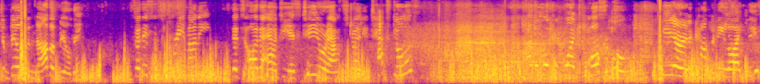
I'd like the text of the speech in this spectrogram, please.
to build another building. So this is free money that's either our GST or our Australian tax dollars. Have a look at what's possible here at a company like this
